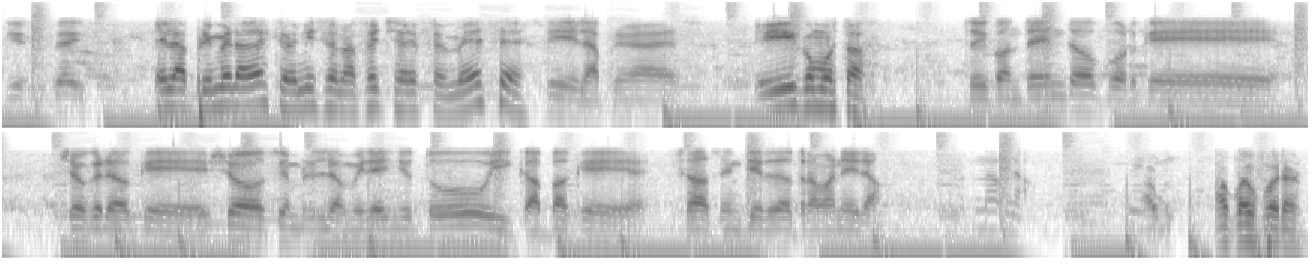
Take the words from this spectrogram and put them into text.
16. ¿Es la primera vez que venís a una fecha de FMS? Sí, la primera vez. ¿Y cómo estás? Estoy contento porque yo creo que yo siempre lo miré en YouTube y capaz que se va a sentir de otra manera. No, no. ¿A cuál fueron?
